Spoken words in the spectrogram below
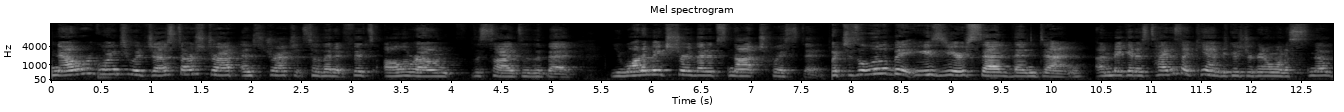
Now we're going to adjust our strap and stretch it so that it fits all around the sides of the bed. You wanna make sure that it's not twisted, which is a little bit easier said than done. I make it as tight as I can because you're gonna want a snug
